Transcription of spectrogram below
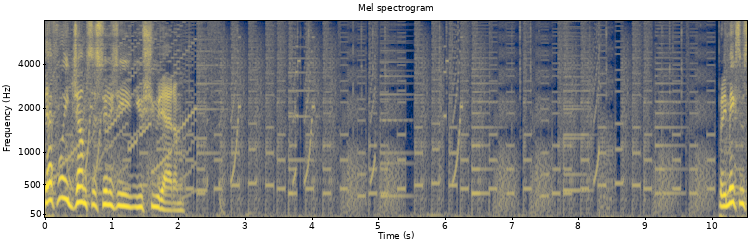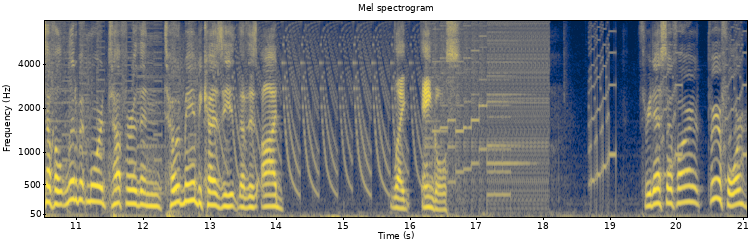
Definitely jumps as soon as you, you shoot at him. But he makes himself a little bit more tougher than Toadman because he, of his odd, like, angles. Three deaths so far? Three or four?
